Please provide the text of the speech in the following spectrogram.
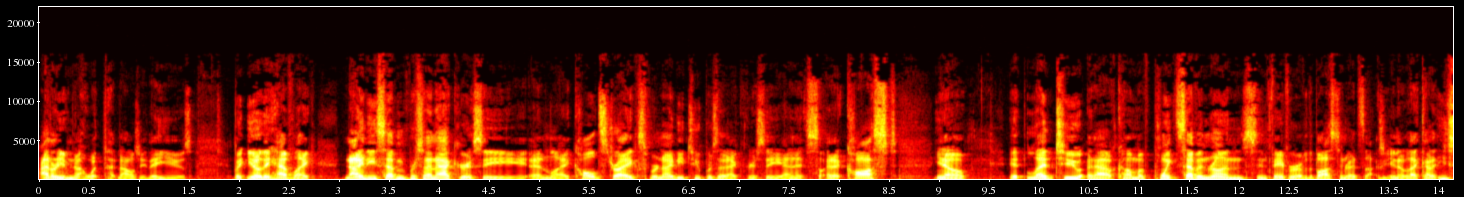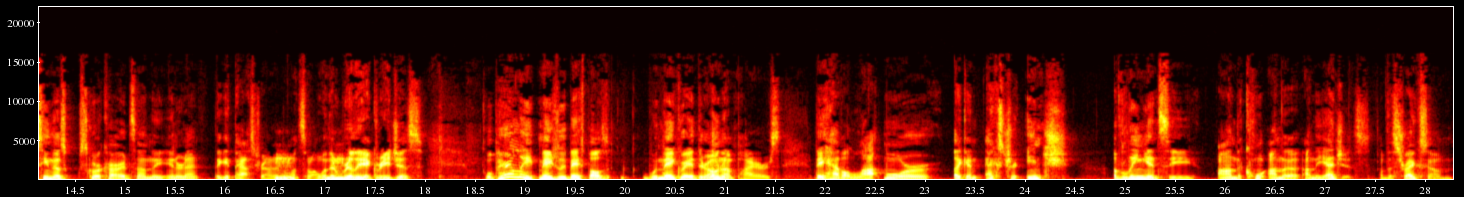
I don't even know what technology they use, but you know they have like 97% accuracy and like called strikes were 92% accuracy, and it's and it cost you know it led to an outcome of 0.7 runs in favor of the Boston Red Sox. You know, that kind of. You've seen those scorecards on the internet? They get passed around mm. once in a while when they're mm. really egregious. Well, apparently, Major League Baseball's when they grade their own umpires, they have a lot more, like an extra inch of leniency on the on the on the edges of the strike zone.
